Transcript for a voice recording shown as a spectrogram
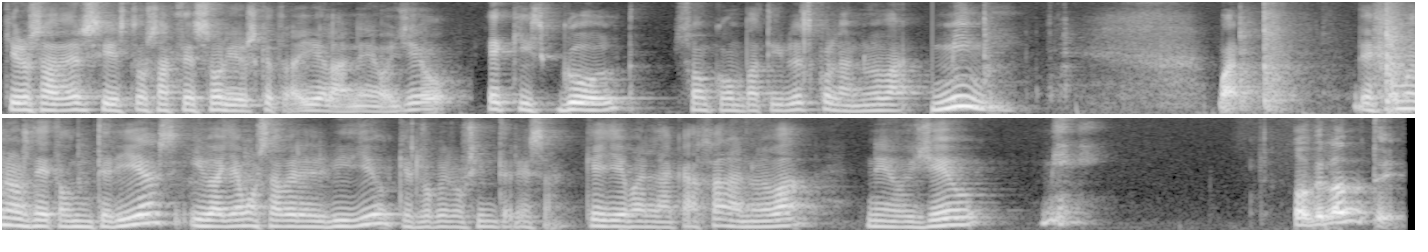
quiero saber si estos accesorios que traía la Neo Geo X Gold son compatibles con la nueva Mini. Bueno, dejémonos de tonterías y vayamos a ver el vídeo, que es lo que nos interesa. ¿Qué lleva en la caja la nueva Neo Geo Mini? ¡Adelante!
